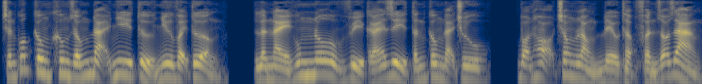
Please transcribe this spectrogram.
Trấn Quốc Công không giống đại nhi tử như vậy tưởng, lần này hung nô vì cái gì tấn công đại chu, bọn họ trong lòng đều thập phần rõ ràng.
